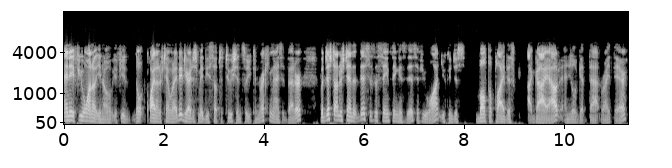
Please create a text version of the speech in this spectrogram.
And if you want to, you know, if you don't quite understand what I did here, I just made these substitutions so you can recognize it better. But just to understand that this is the same thing as this, if you want, you can just multiply this guy out and you'll get that right there.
